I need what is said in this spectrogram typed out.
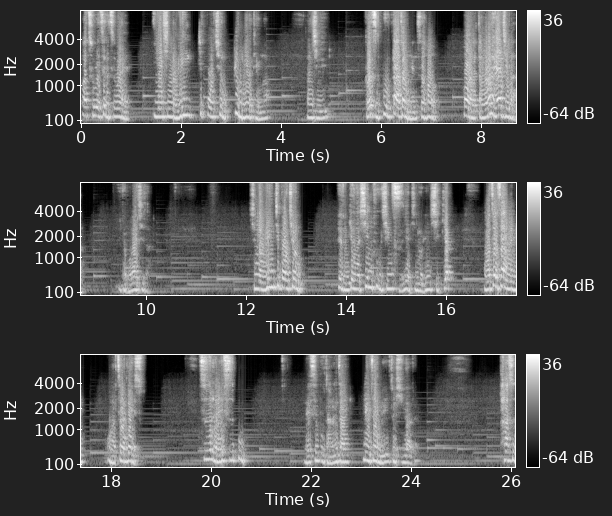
啊，除了这个之外。伊个新老兴这部厂并没有停哦，但是格子布大赚钱之后，后来等我下去了，伊就无爱去了。新老兴这部厂，迄份叫做新复兴实业，新老兴实业，我做上面，我做类似织蕾丝布，蕾丝布哪能在内在美最需要的，它是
